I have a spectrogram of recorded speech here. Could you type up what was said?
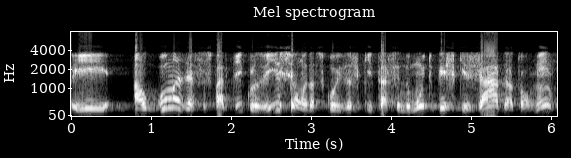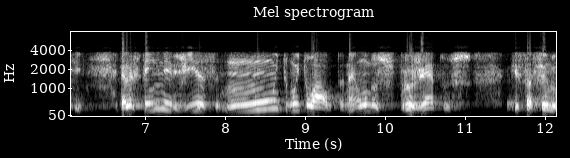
E algumas dessas partículas, e isso é uma das coisas que está sendo muito pesquisada atualmente, elas têm energias muito, muito altas. Né? Um dos projetos que está sendo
